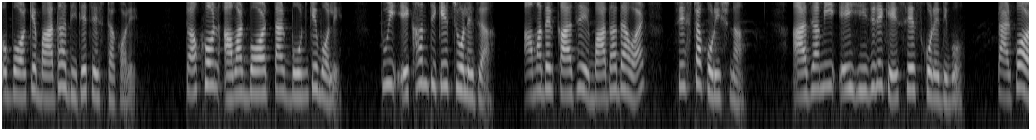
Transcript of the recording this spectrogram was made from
ও বরকে বাধা দিতে চেষ্টা করে। তখন আমার বর তার বোনকে বলে, তুই এখান থেকে চলে যা। আমাদের কাজে বাধা দেওয়ার চেষ্টা করিস না। আজ আমি এই হিজড়েকে শেষ করে দিব। তারপর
